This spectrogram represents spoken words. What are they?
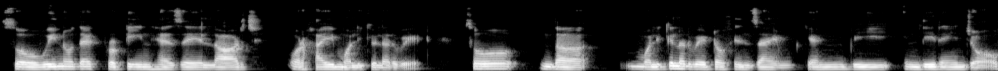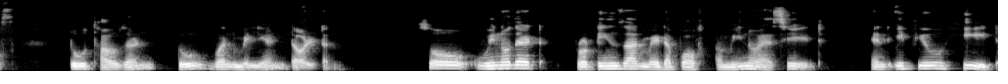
So we know that protein has a large or high molecular weight. So the molecular weight of enzyme can be in the range of 2000 to 1 million dalton. So we know that proteins are made up of amino acid and if you heat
